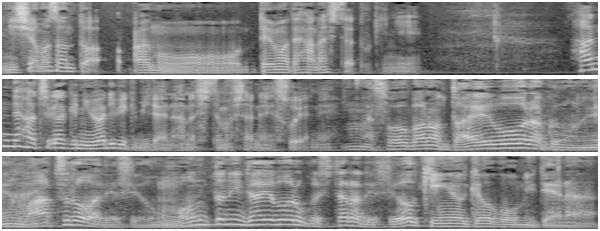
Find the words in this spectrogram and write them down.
西山さんと、あの、電話で話したときに、半値8掛け2割引きみたいな話してましたね。そうやね。相場の大暴落のね、末路はですよ、本当に大暴落したらですよ、金融恐慌みたいな。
